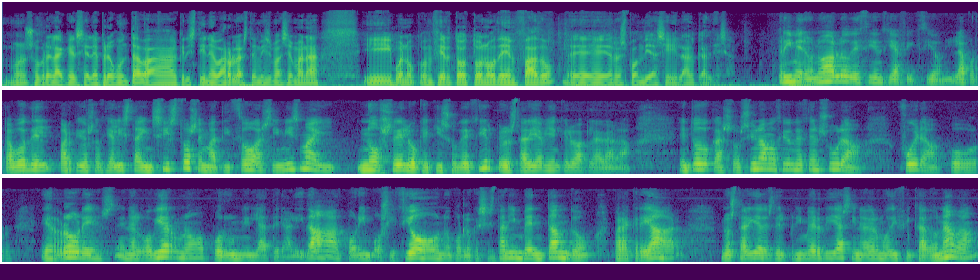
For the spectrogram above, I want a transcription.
bueno, sobre la que se le preguntaba a Cristina Barrola esta misma semana y, bueno, con cierto tono de enfado eh, respondía así la alcaldesa. Primero, no hablo de ciencia ficción. La portavoz del Partido Socialista, insisto, se matizó a sí misma y no sé lo que quiso decir, pero estaría bien que lo aclarara. En todo caso, si una moción de censura fuera por errores en el gobierno, por unilateralidad, por imposición o por lo que se están inventando para crear, no estaría desde el primer día sin haber modificado nada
